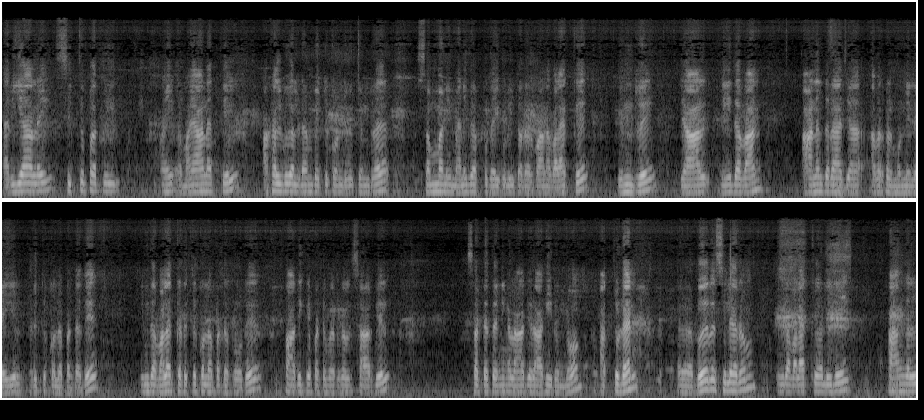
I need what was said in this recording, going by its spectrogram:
அரியாலை சித்துப்பதி மய- மயானத்தில் அகழ்வுகள் இடம்பெற்றுக் கொண்டிருக்கின்ற செம்மணி மனித புதைகுழி தொடர்பான வழக்கு இன்று யாழ் நீதவான் ஆனந்தராஜா அவர்கள் முன்னிலையில் எடுத்துக்கொள்ளப்பட்டது இந்த வழக்கு எடுத்துக்கொள்ளப்பட்ட போது பாதிக்கப்பட்டவர்கள் சார்பில் சட்டத்தணிகள் ஆஜராகி இருந்தோம். அத்துடன் அஹ், வேறு சிலரும் இந்த வழக்குகளிலே தாங்கள்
